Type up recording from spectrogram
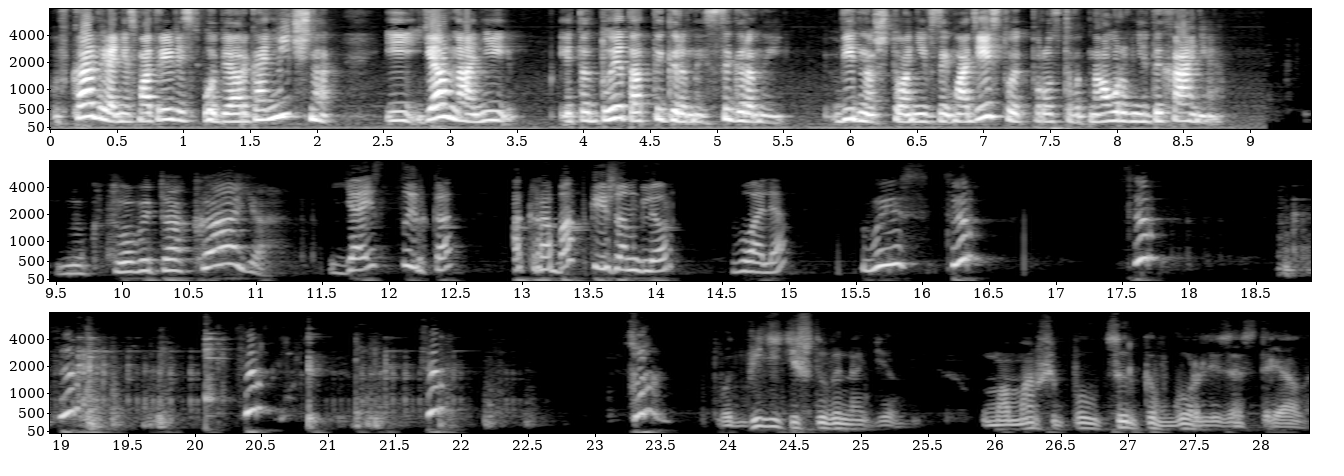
В кадре они смотрелись обе органично, и явно они, это дуэт отыгранный, сыгранный. Видно, что они взаимодействуют просто вот на уровне дыхания. Ну, кто вы такая? Я из цирка. Акробатка и жонглер. Вуаля. Вы из цирк? Цирк? Цирк? Цирк? Цирк? Вот видите, что вы наделали? У мамаши пол цирка в горле застряло.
